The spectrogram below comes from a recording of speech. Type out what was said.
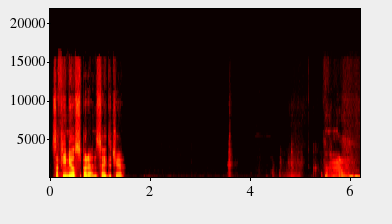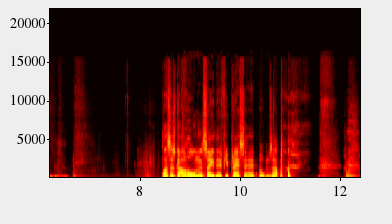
It's a female spirit inside the chair. Plus, it's got a hole in the side that if you press it, it opens up.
